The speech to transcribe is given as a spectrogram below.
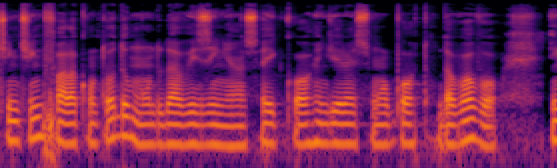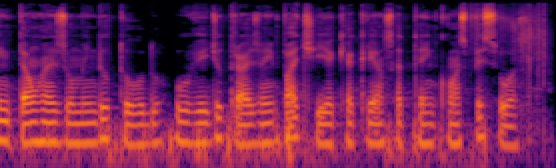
Tintim fala com todo mundo da vizinhança e corre em direção ao portão da vovó. Então, resumindo tudo, o vídeo traz uma empatia que a criança tem com as pessoas.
